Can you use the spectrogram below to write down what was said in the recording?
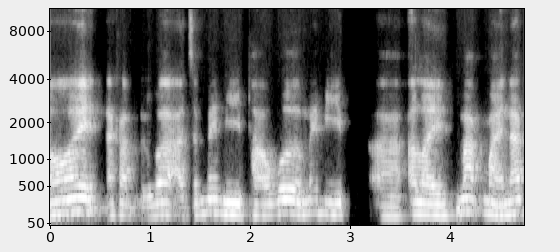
น้อยนะครับหรือว่าอาจจะไม่มี power ไม่มีอ่าอะไรมากมายนัก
